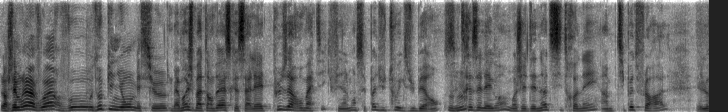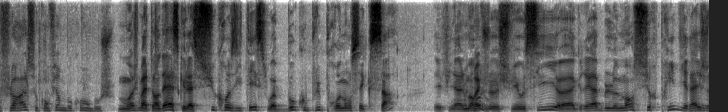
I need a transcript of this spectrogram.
alors j'aimerais avoir vos opinions, messieurs. Ben moi, je m'attendais à ce que ça allait être plus aromatique. Finalement, c'est pas du tout exubérant. C'est Mhm. très élégant. Moi, j'ai des notes citronnées, un petit peu de floral. Et le floral se confirme beaucoup en bouche. Moi, je m'attendais à ce que la sucrosité soit beaucoup plus prononcée que ça. Et finalement, Ouais. je, je suis aussi euh, agréablement surpris, dirais-je.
